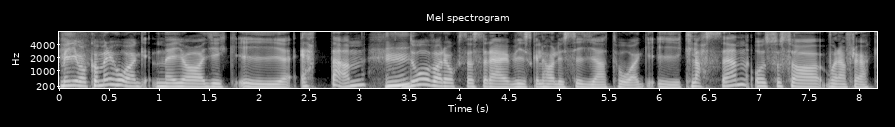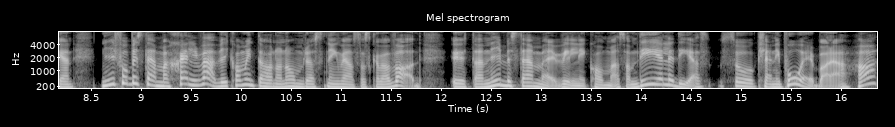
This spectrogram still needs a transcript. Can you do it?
Men jag kommer ihåg när jag gick i ettan, Mm. då var det också sådär, vi skulle ha Lucia-tåg i klassen och så sa vår fröken, ni får bestämma själva, vi kommer inte ha någon omröstning vem som ska vara vad, utan ni bestämmer, vill ni komma som det eller det, så klär ni på er bara. Ha?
